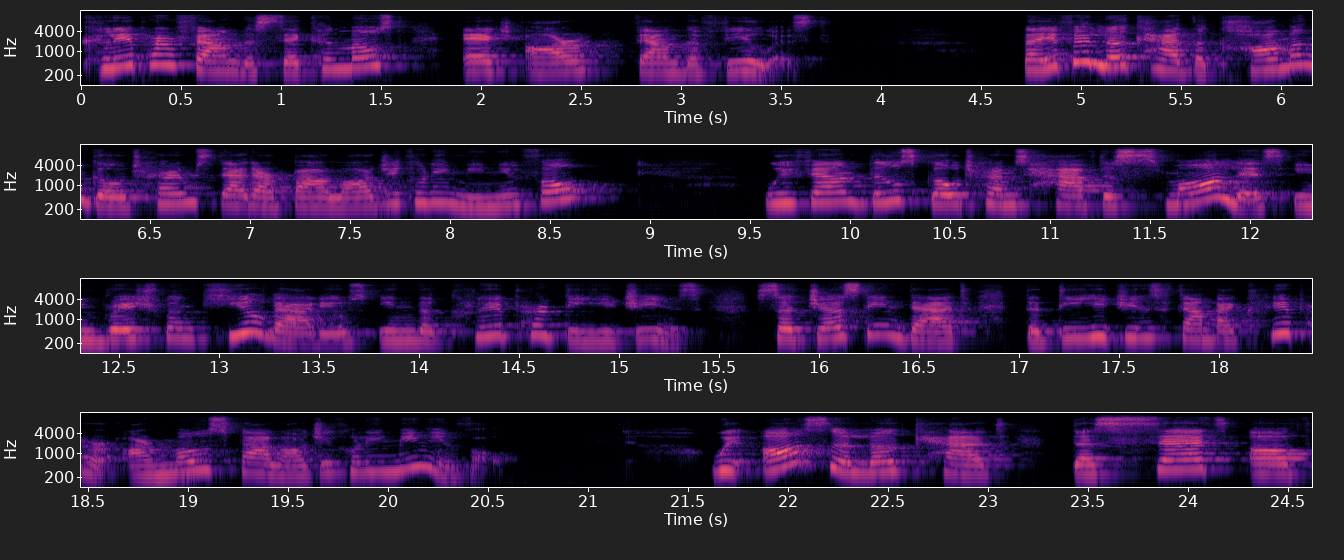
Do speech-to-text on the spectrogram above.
Clipper found the second most, edgeR found the fewest. But if we look at the common GO terms that are biologically meaningful, we found those GO terms have the smallest enrichment Q values in the Clipper DE genes, suggesting that the DE genes found by Clipper are most biologically meaningful. We also look at the sets of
